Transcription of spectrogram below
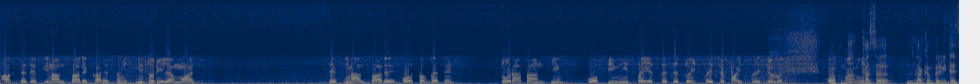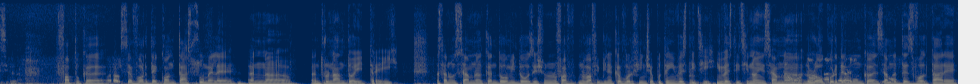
acte de finanțare, care sunt zidurile mari de finanțare, o să vedeți durata în timp optimistă este de 12-14 luni. Acum, Optimistă. ca să, dacă îmi permiteți, faptul că Vă rog. se vor deconta sumele în, uh, într-un an, 2, 3, asta nu înseamnă că în 2021 nu va, nu va fi bine că vor fi începute investiții. Investiții noi înseamnă Nu, doamne locuri de ferește. muncă, înseamnă Nu. dezvoltare,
